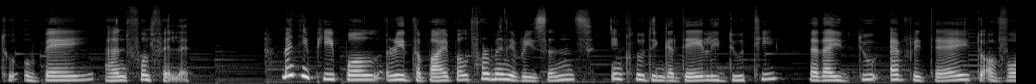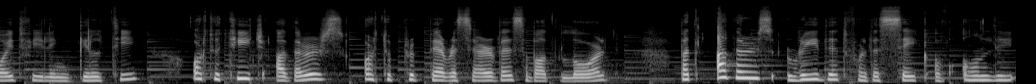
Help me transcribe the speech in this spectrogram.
to obey and fulfill it. Many people read the Bible for many reasons, including a daily duty that I do every day to avoid feeling guilty, or to teach others, or to prepare a service about the Lord. But others read it for the sake of only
